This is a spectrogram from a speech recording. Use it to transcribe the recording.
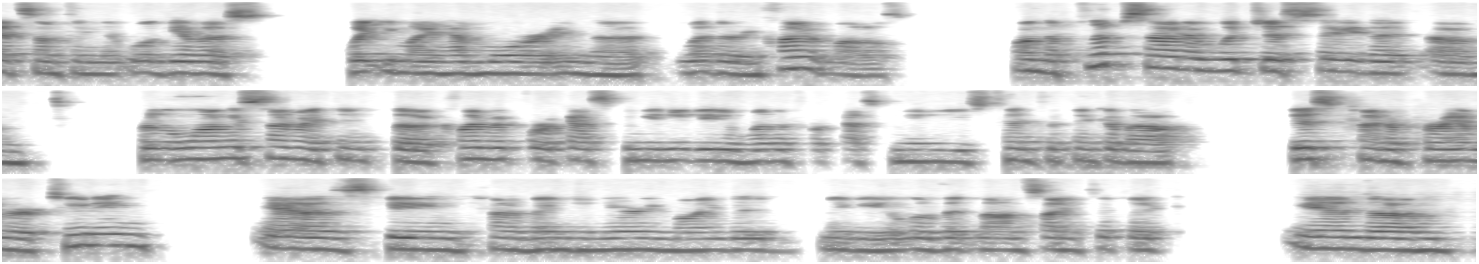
get something that will give us what you might have more in the weather and climate models. On the flip side, I would just say that um, for the longest time, I think the climate forecast community and weather forecast communities tend to think about this kind of parameter tuning as being kind of engineering minded, maybe a little bit non-scientific, and um,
